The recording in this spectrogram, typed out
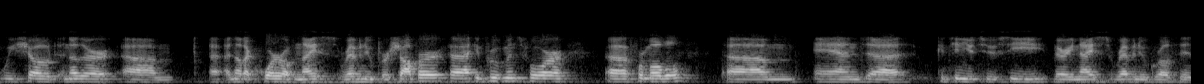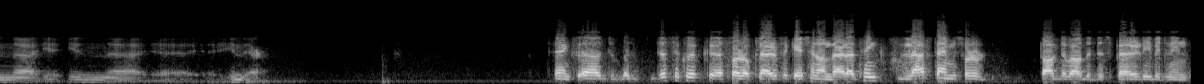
we showed another um, quarter of nice revenue per shopper uh, improvements for uh, for mobile, um, and uh, continue to see very nice revenue growth in in in there. Thanks. Just a quick sort of clarification on that. I think last time you sort of talked about the disparity between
